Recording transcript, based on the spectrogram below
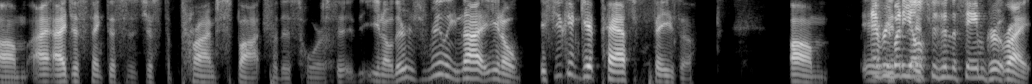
Um, I, I just think this is just the prime spot for this horse. It- you know, there's really not, you know, if you can get past Phasa, um, it- Everybody it's- else it's- is in the same group. right,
